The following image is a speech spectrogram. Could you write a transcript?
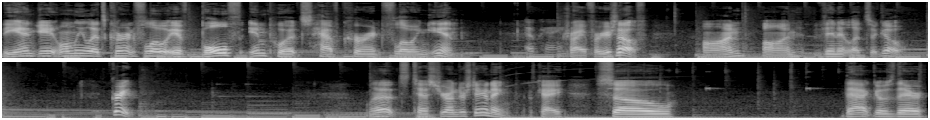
The AND gate only lets current flow if both inputs have current flowing in. Okay. Try it for yourself. On, on, then it lets it go. Great. Let's test your understanding. Okay, so that goes there.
